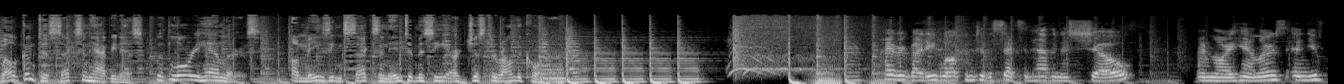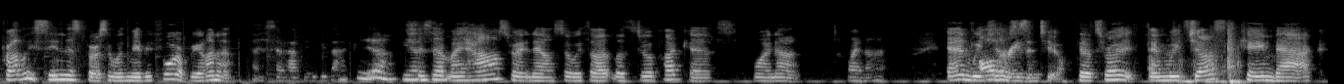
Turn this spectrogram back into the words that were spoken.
Welcome to Sex and Happiness with Laurie Handlers. Amazing sex and intimacy are just around the corner. Hi, everybody. Welcome to the Sex and Happiness Show. I'm Laurie Handlers, and you've probably seen this person with me before, Brianna. I'm so happy to be back. Yeah, Yeah. she's at my house right now, so we thought let's do a podcast. Why not? Why not? And we All the reason too. That's right. And we just came back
